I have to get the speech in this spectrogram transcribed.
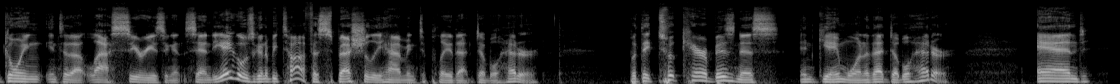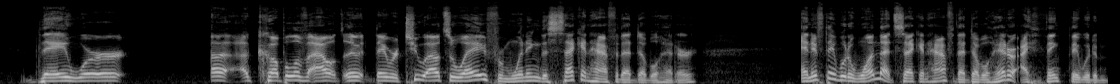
going into that last series against San Diego is going to be tough, especially having to play that doubleheader. But they took care of business in game one of that doubleheader. And they were a, a couple of outs, they were two outs away from winning the second half of that doubleheader. And if they would have won that second half of that doubleheader, I think they would have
